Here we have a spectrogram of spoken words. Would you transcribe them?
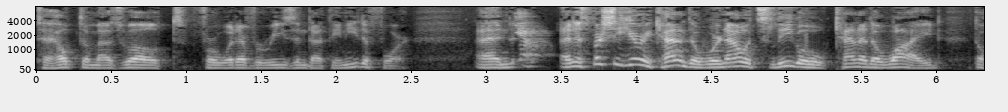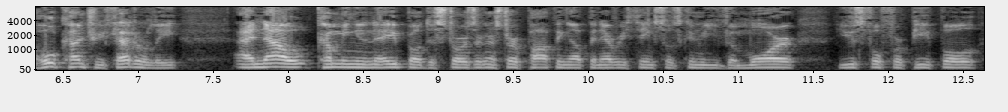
to help them as well t- for whatever reason that they need it for. And Yeah. and especially here in Canada, where now it's legal Canada wide, the whole country federally. And now coming in April, the stores are going to start popping up and everything, so it's going to be even more useful for people.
